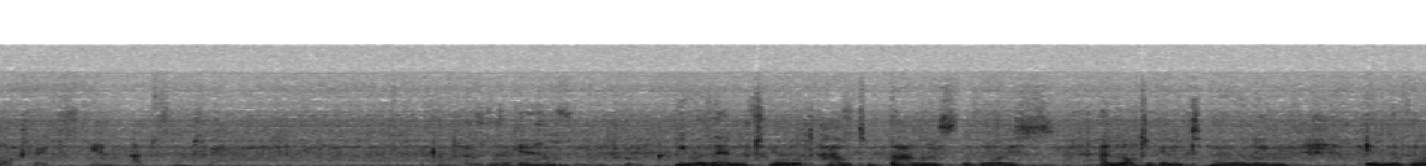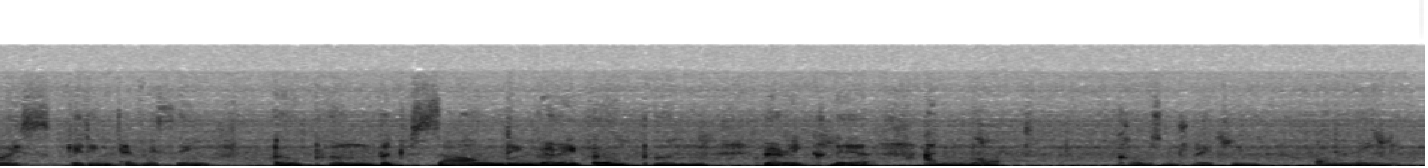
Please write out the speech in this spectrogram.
portraits in absentia. Again, you were then taught how to balance the voice, a lot of intoning in the voice, getting everything open, but sounding very open, very clear, and not concentrating on the meaning.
